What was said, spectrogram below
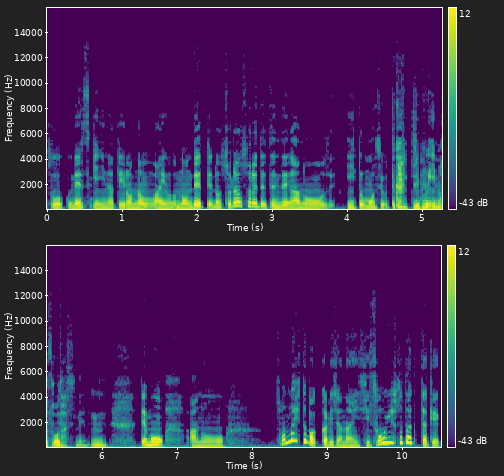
すごくね好きになっていろんなワインを飲んでっていうのはそれはそれで全然あのいいと思うんですよ。ってか自分今そうだしね。うん。でもあのそんな人ばっかりじゃないしそういう人だけ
